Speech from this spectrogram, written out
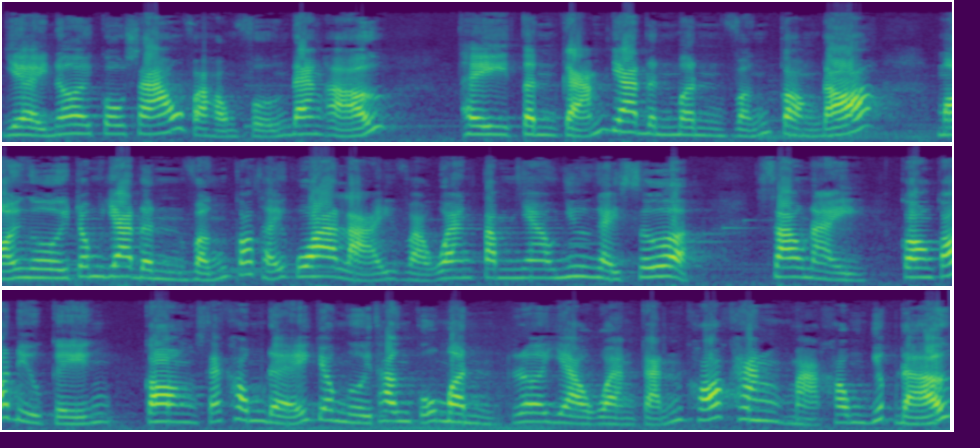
về nơi cô Sáu và Hồng Phượng đang ở thì tình cảm gia đình mình vẫn còn đó, mọi người trong gia đình vẫn có thể qua lại và quan tâm nhau như ngày xưa. Sau này con có điều kiện, con sẽ không để cho người thân của mình rơi vào hoàn cảnh khó khăn mà không giúp đỡ.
